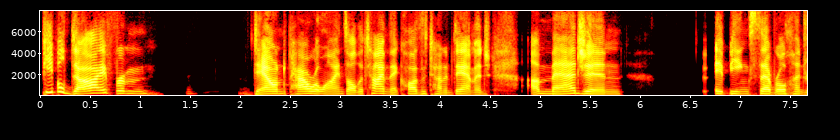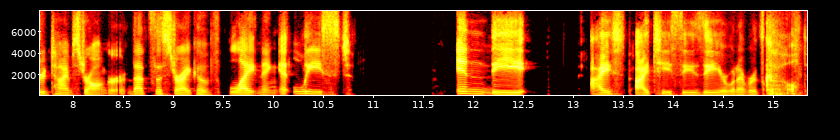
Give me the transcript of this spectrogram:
people die from downed power lines all the time They cause a ton of damage. Imagine it being several hundred times stronger. That's the strike of lightning, at least in the I- ITCZ or whatever it's called.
